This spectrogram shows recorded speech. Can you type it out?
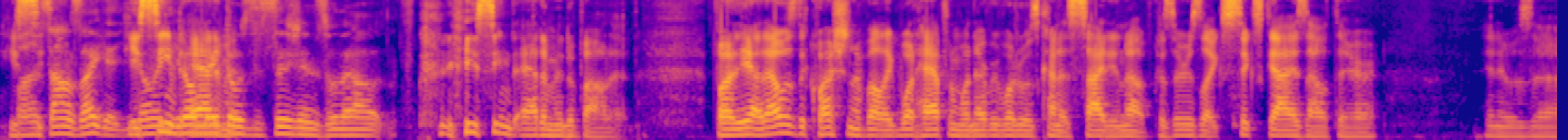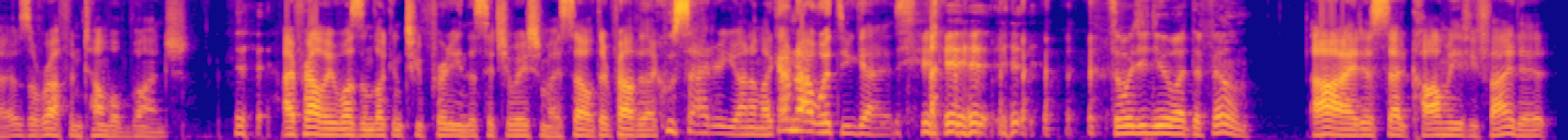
He, Well, se- it sounds like it. You he don't, seemed you don't make those decisions without. he seemed adamant about it. But yeah, that was the question about like what happened when everybody was kind of siding up because there was like six guys out there, and it was uh, it was a rough and tumble bunch. I probably wasn't looking too pretty in this situation myself. They're probably like, "Whose side are you on?" I'm like, "I'm not with you guys." So what did you do about the film? oh, I just said, "Call me if you find it."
